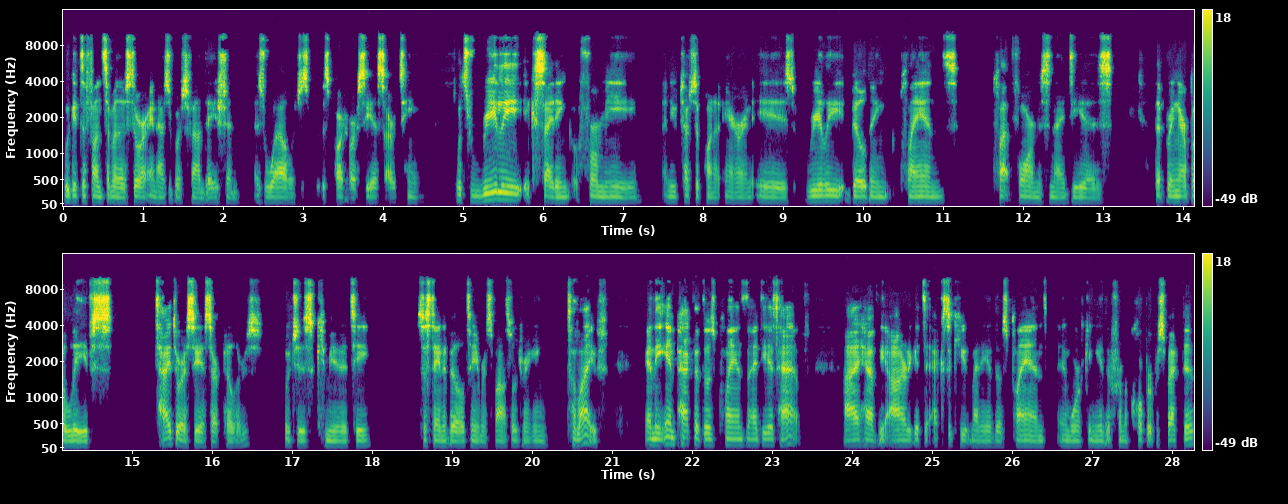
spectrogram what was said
we get to fund some of those through our Anheuser-Busch Foundation as well, which is, is part of our CSR team. What's really exciting for me, and you touched upon it, Aaron, is really building plans, platforms, and ideas that bring our beliefs tied to our CSR pillars, which is community, sustainability, and responsible drinking to life, and the impact that those plans and ideas have. I have the honor to get to execute many of those plans and working either from a corporate perspective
